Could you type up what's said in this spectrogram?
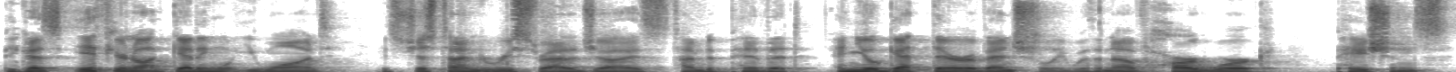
Because if you're not getting what you want, it's just time to re strategize, time to pivot, and you'll get there eventually with enough hard work, patience,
